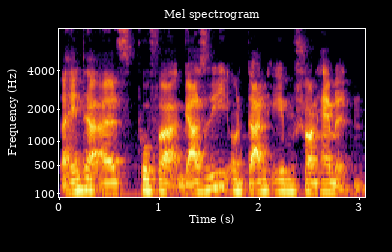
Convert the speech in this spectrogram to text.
Dahinter als Puffer Gasly und dann eben schon Hamilton.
